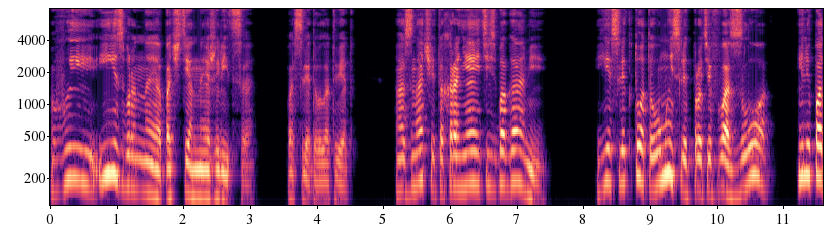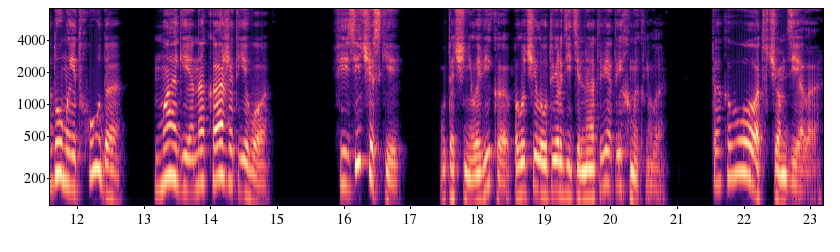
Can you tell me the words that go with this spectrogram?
«Вы избранная, почтенная жрица», — последовал ответ. «А значит, охраняетесь богами. Если кто-то умыслит против вас зло или подумает худо, магия накажет его». «Физически?» — уточнила Вика, получила утвердительный ответ и хмыкнула. «Так вот в чем дело».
